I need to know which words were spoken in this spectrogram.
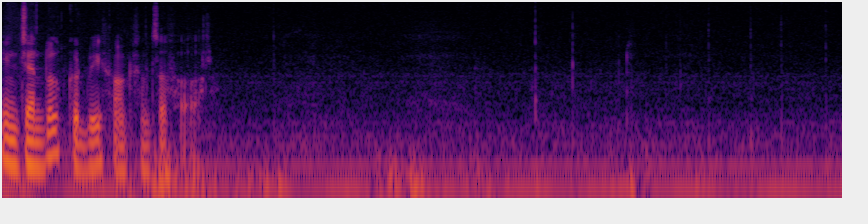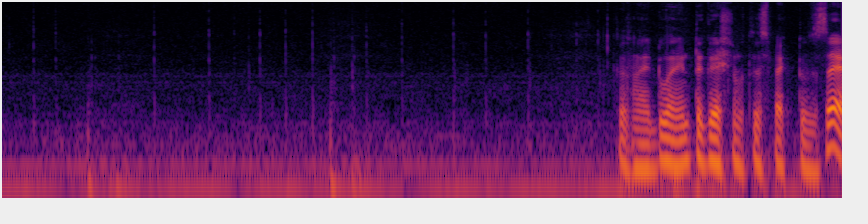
in general could be functions of r. because when I do an integration with respect to z,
